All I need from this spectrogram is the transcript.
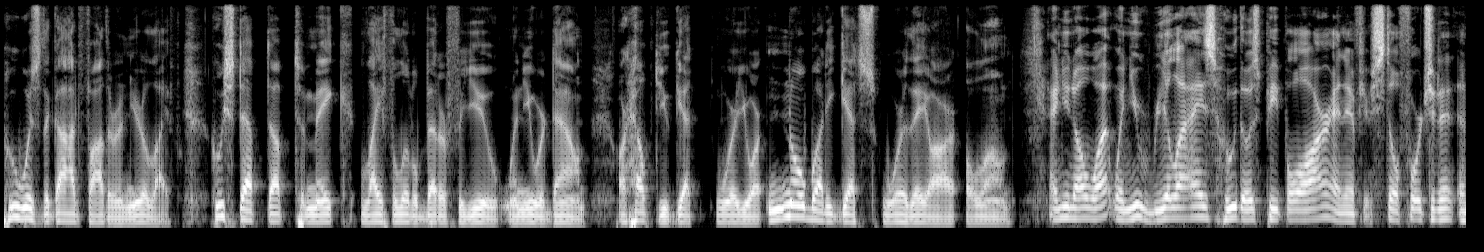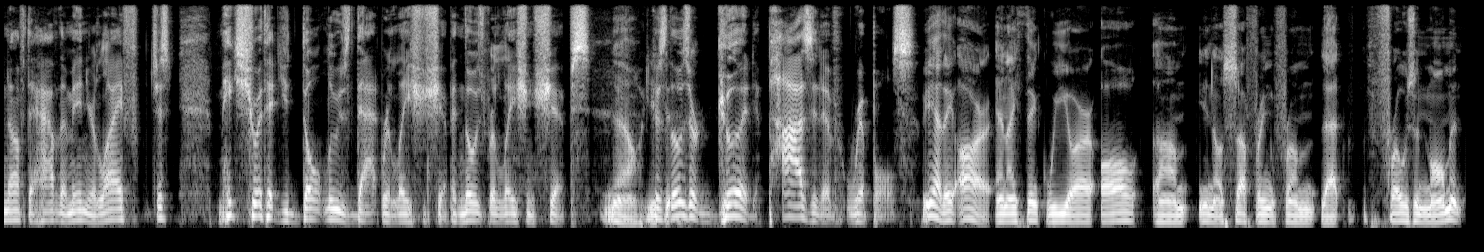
Who was the godfather in your life? Who stepped up to make life a little better for you when you were down or helped you get where you are? Nobody gets where they are alone. And you know what? When you realize who those people are, and if you're still fortunate enough to have them in your life, just make sure that you don't lose that relationship and those relationships. No, Because those are good, positive ripples. Yeah, they are, and I think we are all, um, you know, suffering from that frozen moment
